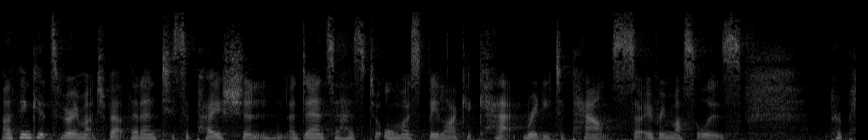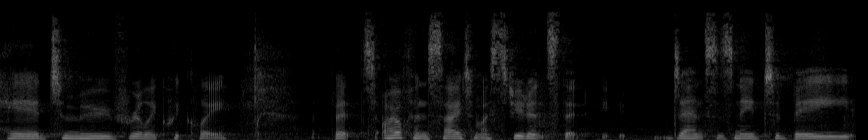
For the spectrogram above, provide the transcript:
I think it's very much about that anticipation. A dancer has to almost be like a cat ready to pounce, so every muscle is prepared to move really quickly. But I often say to my students that dancers need to be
